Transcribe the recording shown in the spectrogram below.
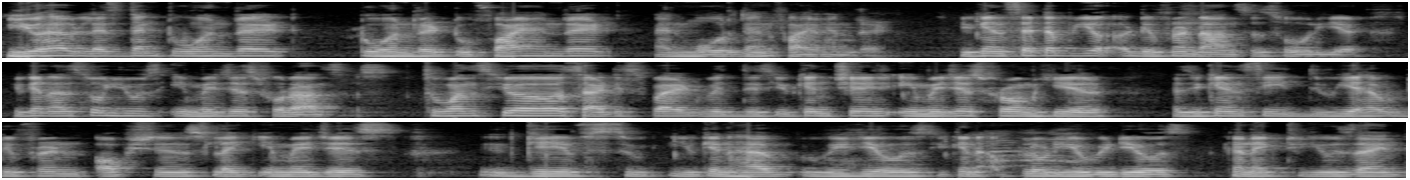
You have less than 200 200 to 500 and more than 500 you can set up your different answers over here. You can also use images for answers. So once you're satisfied with this you can change images from here as you can see we have different options like images gifs you can have videos. You can upload your videos connect to user you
